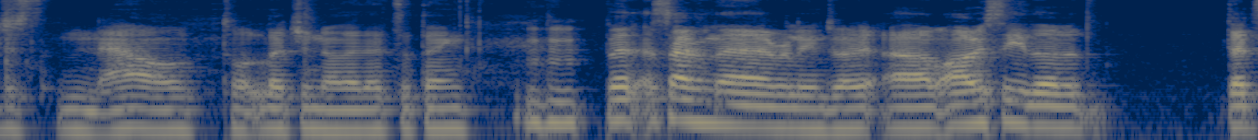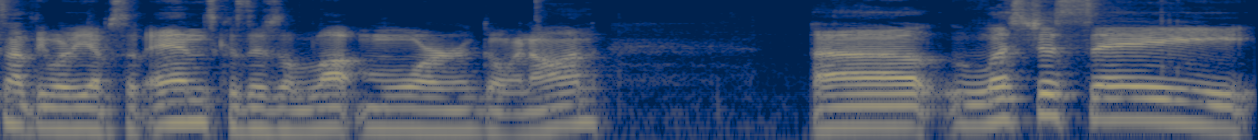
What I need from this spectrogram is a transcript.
just now to let you know that that's a thing. Mhm. But aside from that, I really enjoyed it. Um, obviously, the that's not the where the episode ends because there's a lot more going on. Uh, let's just say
